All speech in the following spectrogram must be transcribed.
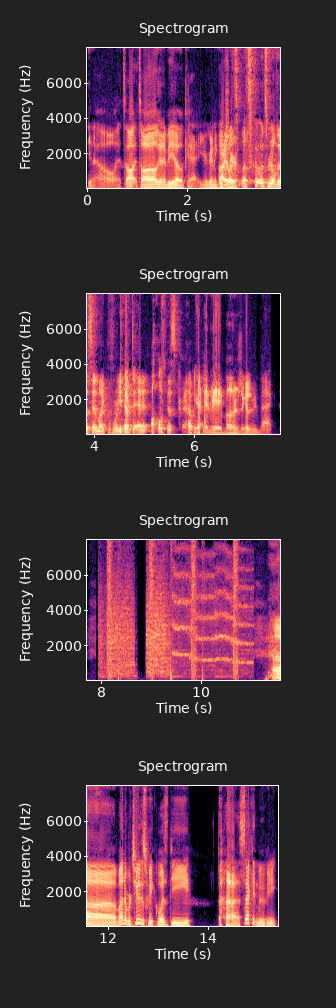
You know, it's all it's all gonna be okay. You're gonna get right, your, let's let's let's reel this in, like before you have to edit all this crap. your out. NBA boners are gonna be back. Uh, my number two this week was the uh, second movie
